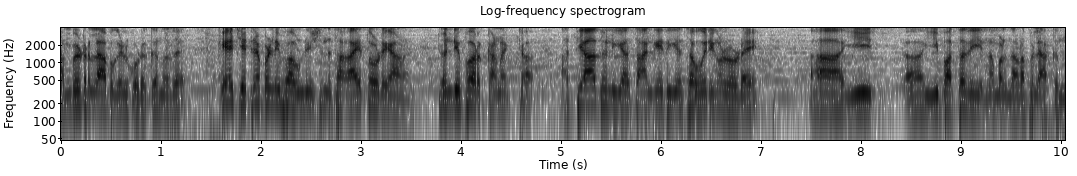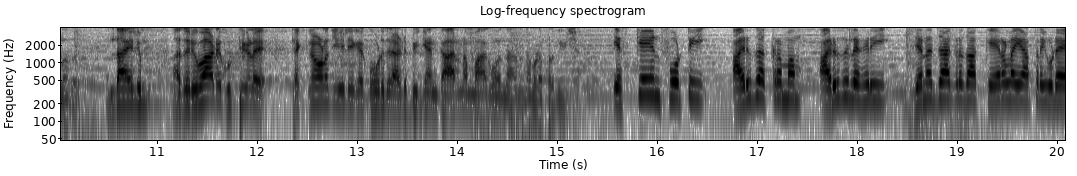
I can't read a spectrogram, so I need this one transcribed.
കമ്പ്യൂട്ടർ ലാബുകൾ കൊടുക്കുന്നത്. കെ ചിറ്റപ്പള്ളി ഫൗണ്ടേഷന്റെ സഹായത്തോടെയാണ് ട്വന്റി ഫോർ കണക്ട് അത്യാധുനിക സാങ്കേതിക സൗകര്യങ്ങളോടെ ഈ ഈ പദ്ധതി നമ്മൾ നടപ്പിലാക്കുന്നത്. എന്തായാലും അതൊരുപാട് കുട്ടികളെ ടെക്നോളജിയിലേക്ക് കൂടുതൽ അടുപ്പിക്കാൻ കാരണമാകുമെന്നാണ് നമ്മുടെ പ്രതീക്ഷ. എസ് കെ എൻ ഫോർട്ടി അരുതക്രമം അരുത് ലഹരി ജനജാഗ്രത കേരള യാത്രയുടെ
